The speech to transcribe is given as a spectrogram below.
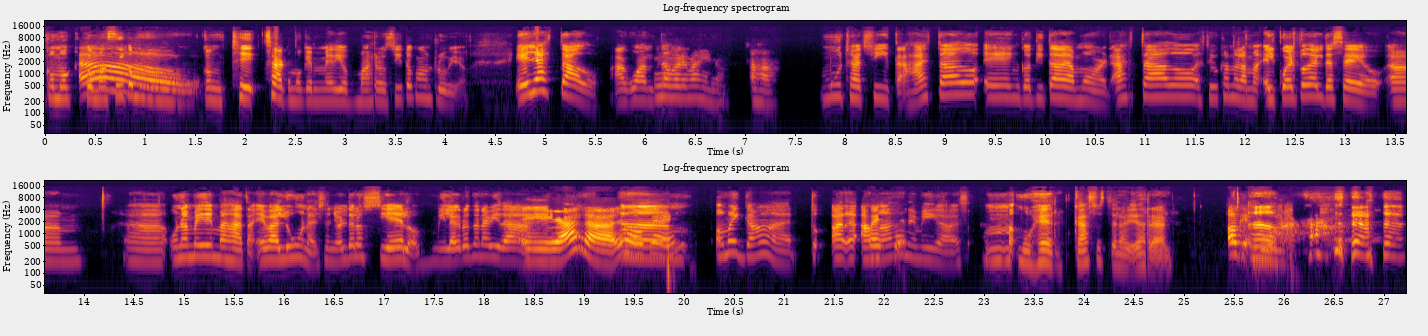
como, como así, como Oh. con, ti- o sea, como que medio marroncito con rubio. Ella ha estado, aguanta, No me lo imagino. Ajá. muchachitas, ha estado en Gotita de Amor, ha estado, estoy buscando la El Cuerpo del Deseo, um, ah, Una Made in Manhattan, Eva Luna, El Señor de los Cielos, Milagros de Navidad. Eh, a rayos, ok. Oh my God, tu- a- Pues, amada enemiga, es- ma- mujer, casos de la vida real. Ok, um,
